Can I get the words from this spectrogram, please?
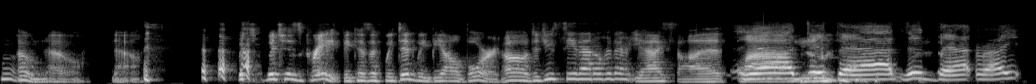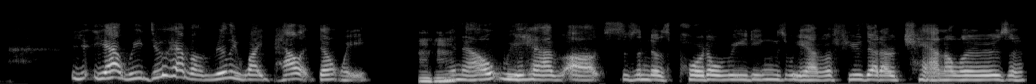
hmm. oh no no. which which is great because if we did, we'd be all bored. Oh, did you see that over there? Yeah, I saw it. Wow. Yeah, did that, did that, right? Yeah, we do have a really wide palette, don't we? Mm-hmm. You know, we have uh, Susan does portal readings. We have a few that are channelers, a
